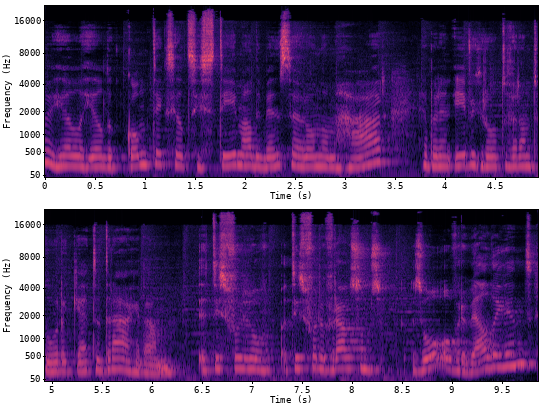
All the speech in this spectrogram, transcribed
Heel, heel de context, heel het systeem, al die mensen rondom haar hebben een even grote verantwoordelijkheid te dragen dan. Het is voor, het is voor de vrouw soms zo overweldigend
